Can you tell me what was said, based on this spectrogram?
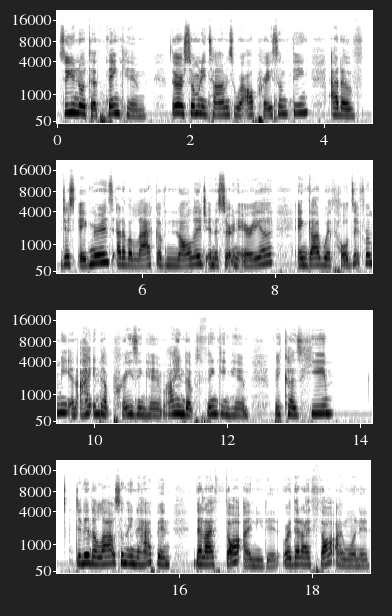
So you know to thank him. There are so many times where I'll pray something out of just ignorance, out of a lack of knowledge in a certain area, and God withholds it from me, and I end up praising Him. I end up thanking Him because He didn't allow something to happen that I thought I needed or that I thought I wanted.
